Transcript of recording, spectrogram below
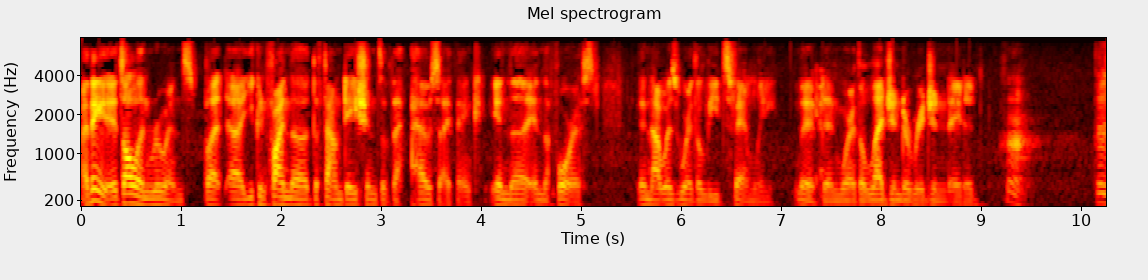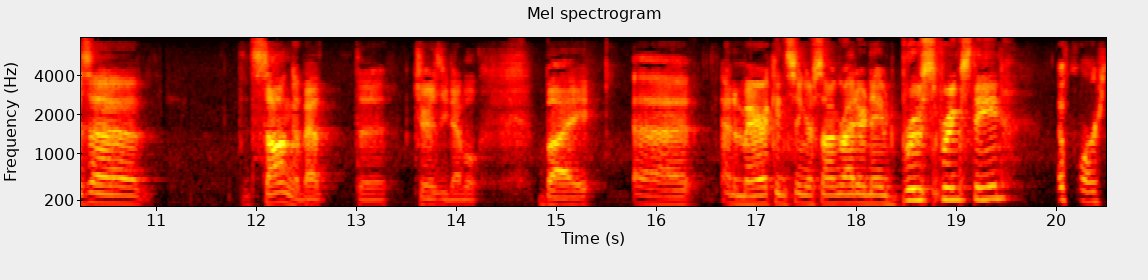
I think it's all in ruins, but uh, you can find the the foundations of the house. I think in the in the forest, and that was where the Leeds family lived and where the legend originated. Huh. There's a song about the Jersey Devil by uh, an American singer songwriter named Bruce Springsteen. of course.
